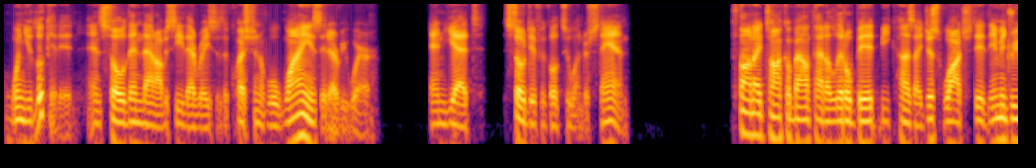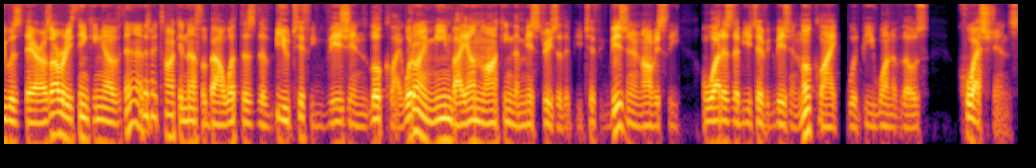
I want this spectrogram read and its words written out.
when you look at it. And so then that obviously that raises the question of well, why is it everywhere? And yet so difficult to understand thought I'd talk about that a little bit because I just watched it. The imagery was there. I was already thinking of, eh, did I talk enough about what does the beatific vision look like? What do I mean by unlocking the mysteries of the beatific vision? And obviously, what does the beatific vision look like would be one of those questions.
